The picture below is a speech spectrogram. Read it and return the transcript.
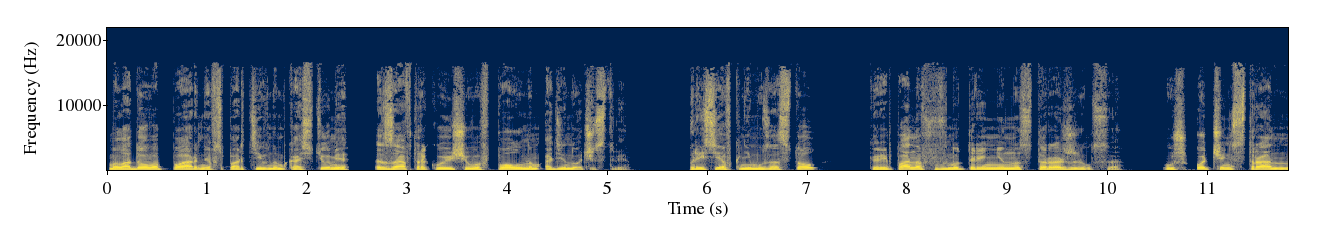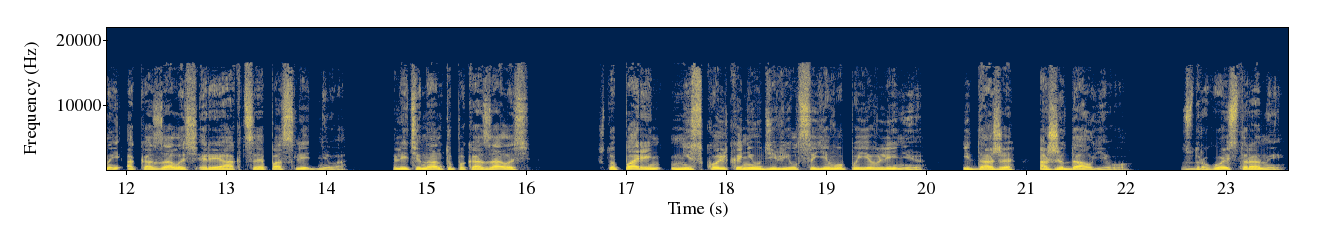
молодого парня в спортивном костюме, завтракающего в полном одиночестве. Присев к нему за стол, Карипанов внутренне насторожился. Уж очень странной оказалась реакция последнего. Лейтенанту показалось, что парень нисколько не удивился его появлению и даже ожидал его. С другой стороны,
